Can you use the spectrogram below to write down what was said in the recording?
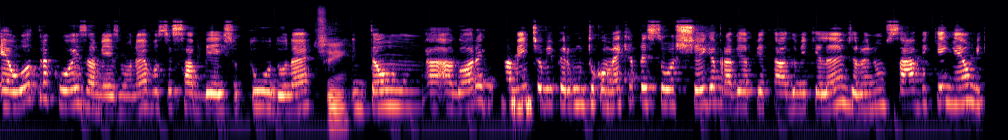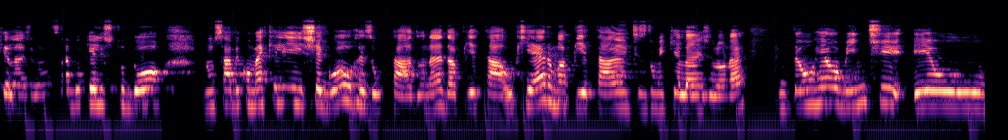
é outra coisa mesmo, né? Você saber isso tudo, né? Sim. Então, agora, justamente, eu me pergunto como é que a pessoa chega para ver a Pietà do Michelangelo e não sabe quem é o Michelangelo, não sabe o que ele estudou, não sabe como é que ele chegou ao resultado, né, da Pietà, o que era uma Pietà antes do Michelangelo, né? Então, realmente, eu,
